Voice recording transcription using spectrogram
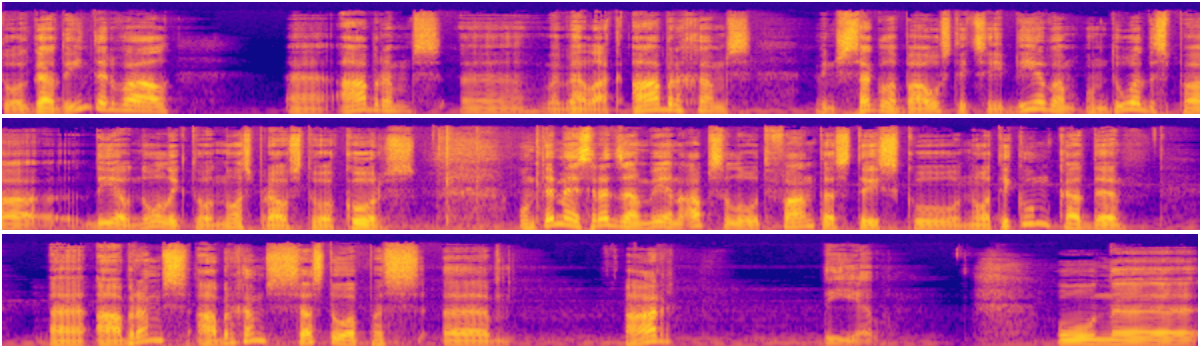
to gadu intervāla, uh, Ābrams uh, vai vēlāk Ābrahams, viņš saglabā uzticību Dievam un dodas pa Dievu nolikto nospraustu kursu. Un te mēs redzam vienu absolūti fantastisku notikumu, kad uh, Ābrams, Ābrahams sastopas um, ar Dievu. Un uh,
